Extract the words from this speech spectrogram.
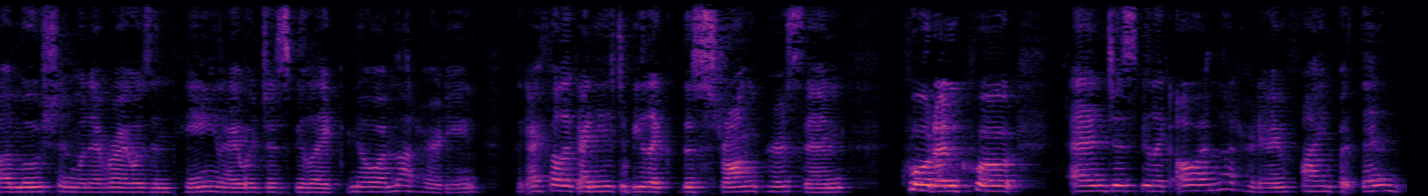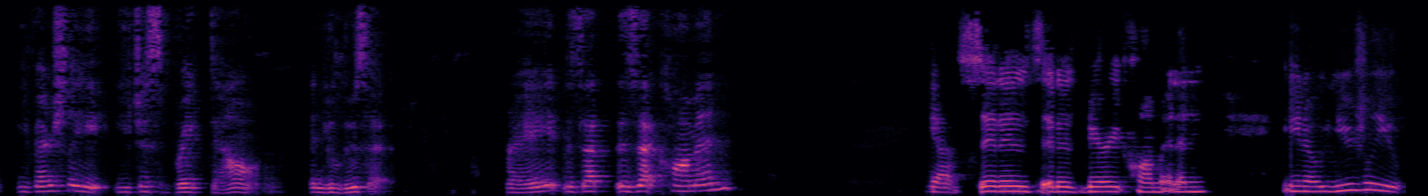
emotion whenever I was in pain. I would just be like, no, I'm not hurting. Like, I felt like I needed to be like the strong person, quote unquote, and just be like, oh, I'm not hurting, I'm fine. But then eventually you just break down and you lose it. Right? Is that is that common? Yes, it is. It is very common. And, you know, usually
